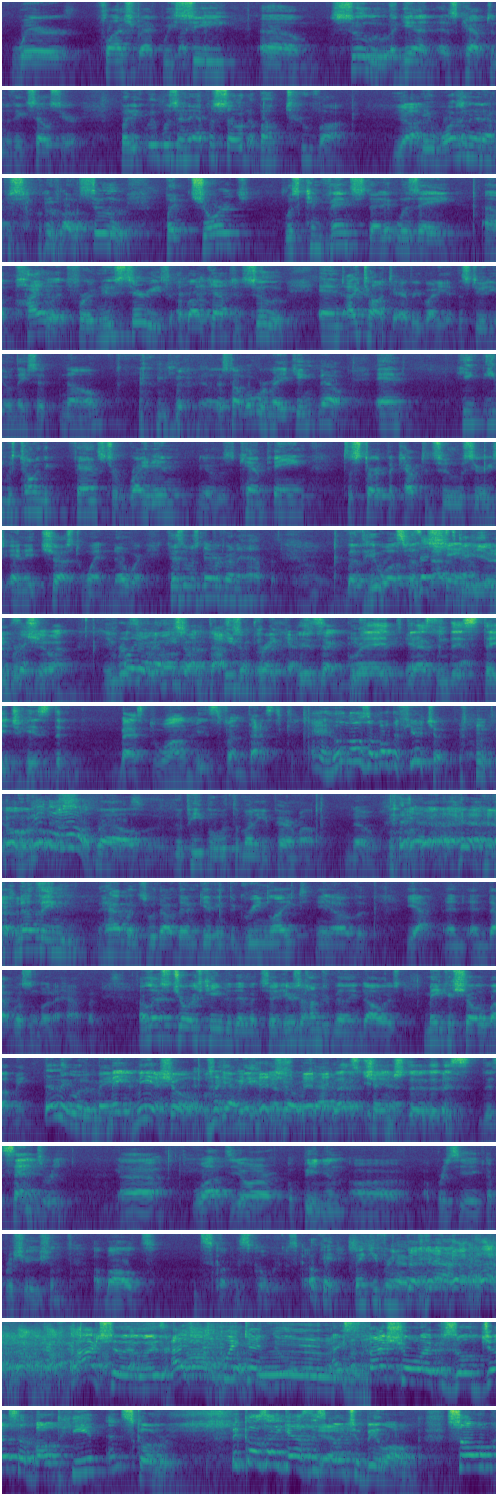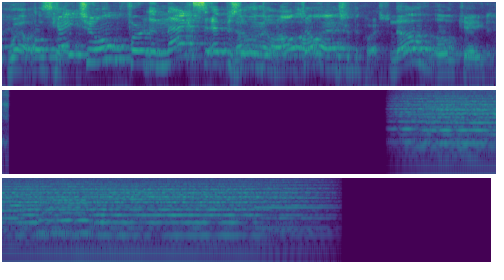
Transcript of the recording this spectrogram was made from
where flashback, we see um, Sulu again as captain of the Excelsior, but it, it was an episode about Tuvok. Yeah. It wasn't an episode about Sulu, but George was convinced that it was a uh, pilot for a new series about Captain Sulu. And I talked to everybody at the studio, and they said, no, that's not what we're making, no. And he, he was telling the fans to write in, you know, this campaign to start the Captain Sulu series, and it just went nowhere because it was never going to happen. But he was fantastic here in It's Brazil. eh? In Brazil, Oh, yeah, no, he was he's a- fantastic. he's a great guest. He's a He's a great, great guest. guest, in the yeah. stage. He's the best one. He's fantastic. And who knows about the future? Oh, who We knows? know. Well, the people with the money at Paramount, no. Nothing happens without them giving the green light, you know, the, yeah, and, and that wasn't going to happen. Unless George came to them and said, here's a hundred million dollars, make a show about me. Then they would have made Make it. me a show. Yeah, make me a show, exactly. Let's change the the, the, the century. Uh, what your opinion or appreciate appreciation about Discovery. Discovery? Okay, thank you for having me. Actually, Luiz, I think we can do a special episode just about him and Discovery. Because I guess this is Yeah. going to be long. So, Well, okay. stay tuned for the next episode. No, no, no, of- I'll, I'll answer the question. No? Okay.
